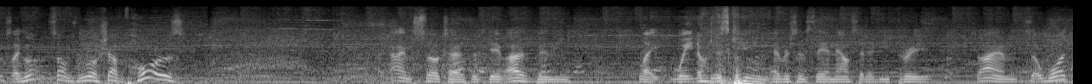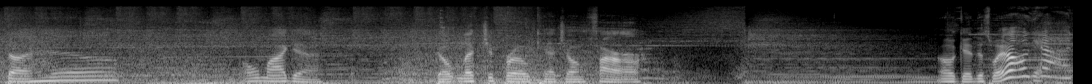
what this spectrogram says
Looks like something from Little Shop of Horrors. I'm so excited for this game. I've been, like, waiting on this game ever since they announced it at E3. So I am, so what the hell? Oh my god. Don't let your fro catch on fire. Okay, this way. Oh god!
